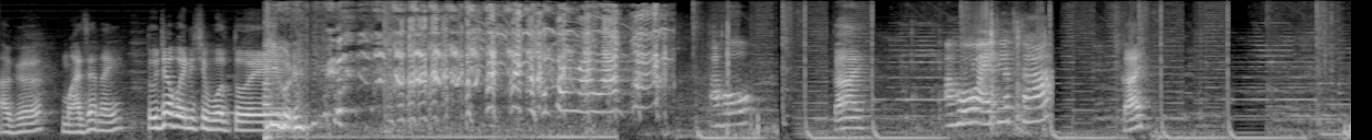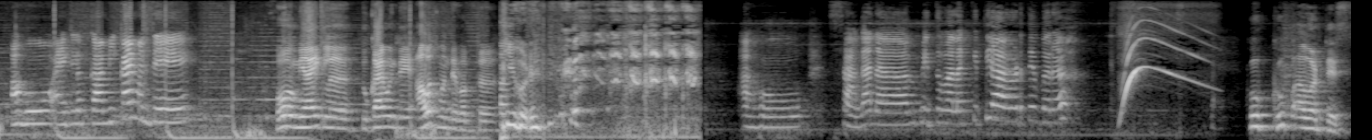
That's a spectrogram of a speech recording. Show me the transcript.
अगं माझ्या नाही तुझ्या बहिणीशी बोलतोय अहो. काय? अहो ऐकलत का? काय? अहो ऐकलत का? मी काय म्हणते? हो मी ऐकलं. तू काय म्हणते? आहोत म्हणते फक्त. अहो सांगा ना मी तुम्हाला किती आवडते बरं? खूप खूप आवडतेस.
